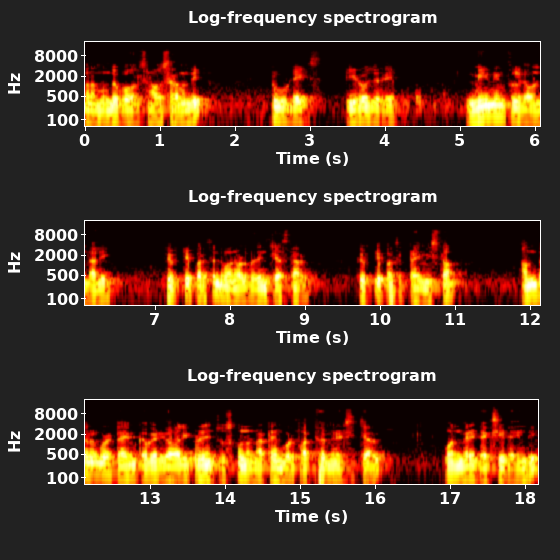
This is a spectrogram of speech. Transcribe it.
మనం ముందుకు పోవాల్సిన అవసరం ఉంది. టూ డేస్ ఈరోజు రేపు. మీనింగ్ఫుల్గా ఉండాలి. ఫిఫ్టీ పర్సెంట్ మన వాళ్ళు ప్రజెంట్ చేస్తారు. ఫిఫ్టీ పర్సెంట్ టైం ఇస్తాం. అందరం కూడా టైంకి అవైడ్ కావాలి. ఇప్పుడు నేను చూసుకున్నాను నా టైం కూడా ఫార్టీ ఫైవ్ మినిట్స్ ఇచ్చారు. వన్ మినిట్ ఎక్సీడ్ అయింది.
